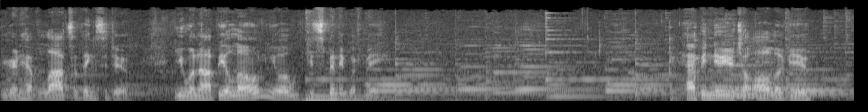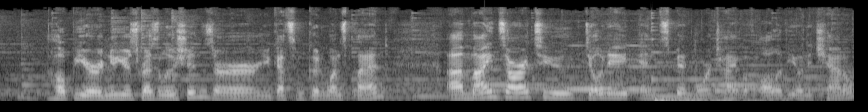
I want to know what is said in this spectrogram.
You're going to have lots of things to do. You will not be alone. You will get spend it with me. Happy New Year to all of you. Hope your New Year's resolutions or you got some good ones planned. Uh, mine's are to donate and spend more time with all of you on the channel.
